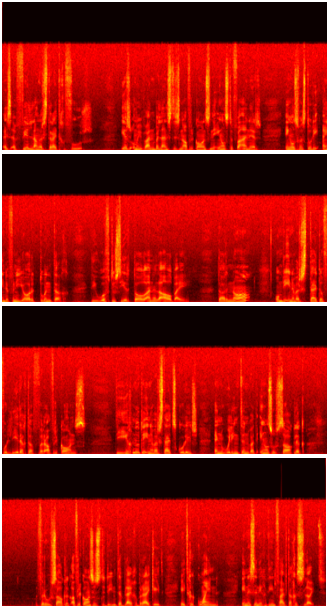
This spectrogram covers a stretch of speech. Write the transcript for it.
is een veel langer strijd gevoer. Eers om die wanbalans tussen Afrikaans en Engels te verander, Engels was tot die einde van die jare 20 die hoofddoseertaal aan hulle albei. Daarna, om die universiteite volledig te vir Afrikaans. Die Hegenote Universiteitscollege in Wellington, wat Engels hoofdzakelik vir hoofdzakelik Afrikaanse studenten bly gebruik het, het gekwijn en is in 1950 gesluit.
